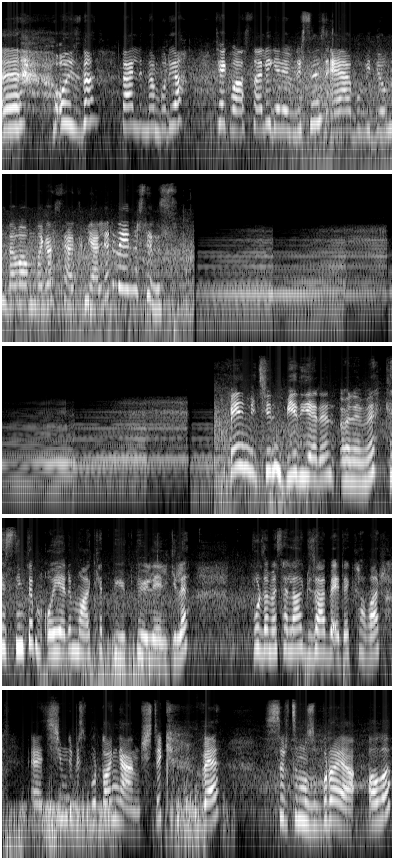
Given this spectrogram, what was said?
Ee, o yüzden Berlin'den buraya tek vasıtayla gelebilirsiniz. Eğer bu videonun devamında gösterdiğim yerleri beğenirseniz. Benim için bir yerin önemi kesinlikle o yerin market büyüklüğüyle ilgili. Burada mesela güzel bir edeka var. Evet şimdi biz buradan gelmiştik ve sırtımızı buraya alıp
